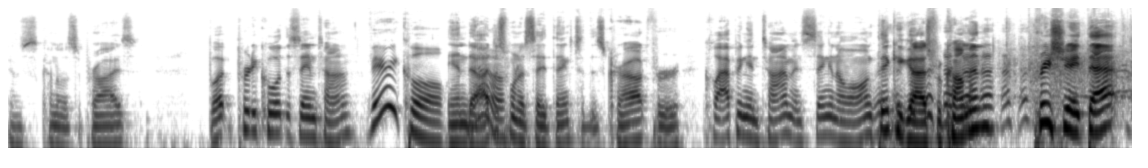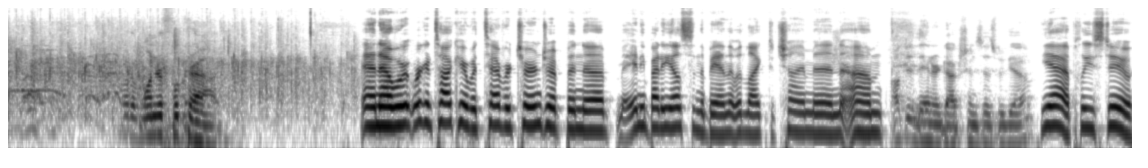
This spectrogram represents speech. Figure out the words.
it was kind of a surprise, but pretty cool at the same time. Very cool. And uh, I just want to say thanks to this crowd for clapping in time and singing along. Thank you guys for coming. Appreciate that. What a wonderful crowd. And uh, we're, we're going to talk here with Trevor Terndrup and uh, anybody else in the band that would like to chime in. Um, I'll do the introductions as we go. yeah, please do.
